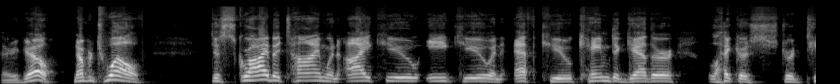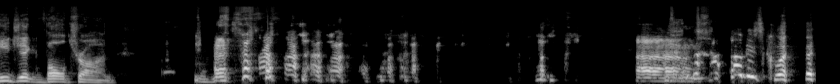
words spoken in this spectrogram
There you go. Number 12. Describe a time when IQ, EQ, and FQ came together like a strategic Voltron. um, these questions.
